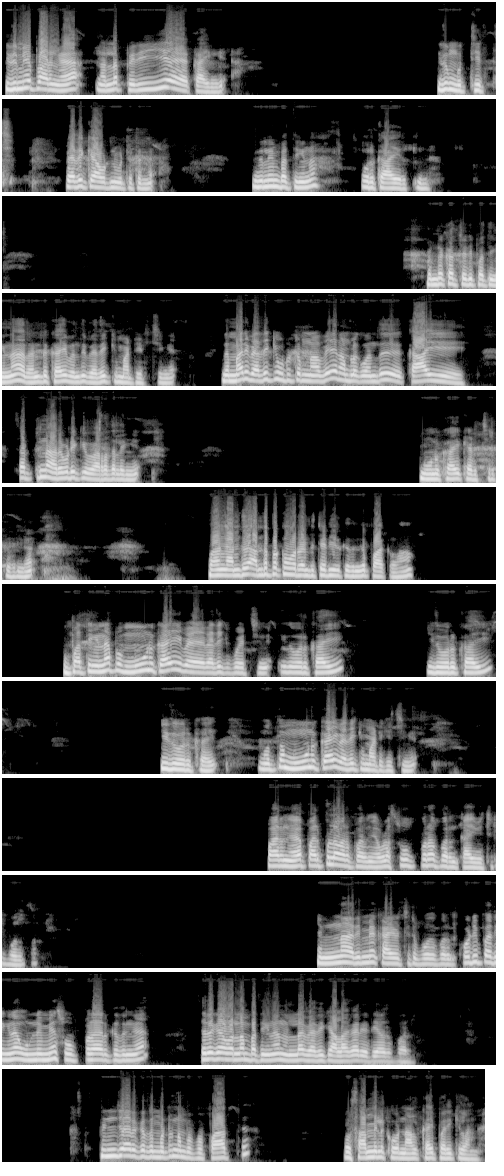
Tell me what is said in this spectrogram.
இதுவுமே பாருங்க நல்ல பெரிய காய்ங்க. இது முத்திருச்சு. விதைக்கு ஆகட்டுன்னு விட்டுட்டுங்க. இதுலேயும் பார்த்தீங்கன்னா ஒரு காய் இருக்குங்க. வெண்டைக்காய் செடி பார்த்தீங்கன்னா ரெண்டு காய் வந்து விதைக்க மாட்டிடுச்சுங்க. இந்த மாதிரி விதைக்கி விட்டுட்டோம்னாவே நம்மளுக்கு வந்து காய் சட்டுன்னு அறுவடைக்கு வரதில்லைங்க மூணு காய் கிடச்சிருக்குதுங்க. வாங்க அந்த அந்த பக்கம் ஒரு ரெண்டு செடி இருக்குதுங்க பார்க்கலாம் இப்போ பார்த்தீங்கன்னா இப்போ மூணு காய் வெ- விதைக்கு போயிடுச்சுங்க. இது ஒரு காய் இது ஒரு காய் இது ஒரு காய். மொத்தம் மூணு காய் விதைக்க மாட்டேங்கிச்சுங்க. பாருங்க பருப்புல வர பாருங்க எவ்வளவு சூப்பரா பாருங்க காய் வச்சுட்டு போகுது பாருங்க. என்ன அருமையா காய் வச்சுட்டு போகுது பாருங்க. கொடி பாத்தீங்கன்னா இன்னுமே சூப்பரா இருக்குதுங்க. சிறுகாவெல்லாம் பாத்தீங்கன்னா நல்லா விதைக்க அழகா ரெடியாகுது பாருங்க. பிஞ்சா இருக்கிறத மட்டும் நம்ம இப்ப பார்த்து ஒரு சமையலுக்கு ஒரு நாலு காய் பறிக்கலாங்க.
